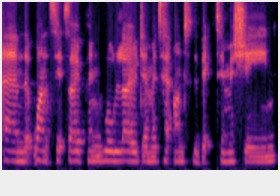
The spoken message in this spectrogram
um, that once it's opened will load Emotet onto the victim machine.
